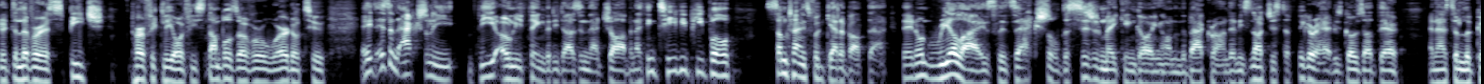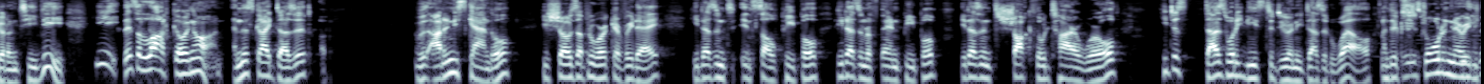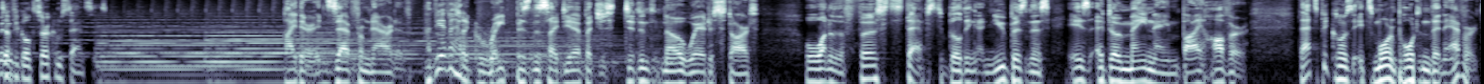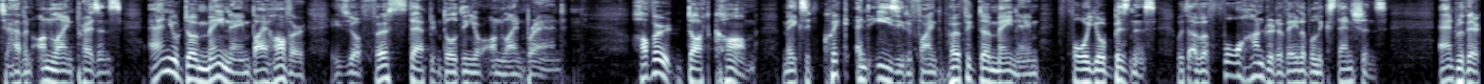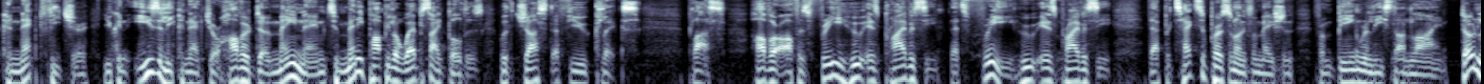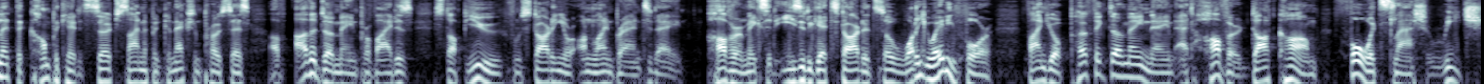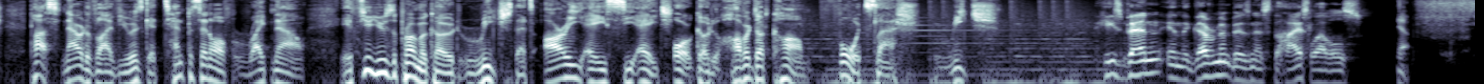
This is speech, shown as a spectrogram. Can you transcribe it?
uh, deliver a speech perfectly or if he stumbles over a word or two. It isn't actually the only thing that he does in that job. And I think TV people sometimes forget about that. They don't realize there's actual decision making going on in the background. And he's not just a figurehead who goes out there and has to look good on TV. He, there's a lot going on. And this guy does it without any scandal. He shows up to work every day. He doesn't insult people. He doesn't offend people. He doesn't shock the entire world. He just does what he needs to do and he does it well under extraordinarily difficult circumstances. Hi there, it's Zev from Narrative. Have you ever had a great business idea but just didn't know where to start? Well, one of the first steps to building a new business is a domain name by Hover. That's because it's more important than ever to have an online presence, and your domain name by Hover is your first step in building your online brand. Hover.com makes it quick and easy to find the perfect domain name for your business with over 400 available extensions. And with their Connect feature, you can easily connect your Hover domain name to many popular website builders with just a few clicks. Plus, Hover offers free WHOIS Privacy. That's free WHOIS Privacy that protects your personal information from being released online. Don't let the complicated search, sign up, and connection process of other domain providers stop you from starting your online brand today. Hover makes it easy to get started, so what are you waiting for? Find your perfect domain name at hover.com forward slash reach. Plus, Narrative Live viewers get 10% off right now if you use the promo code REACH, that's R E A C H, or go to hover.com forward slash reach. He's been in the government business, the highest levels, yeah.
